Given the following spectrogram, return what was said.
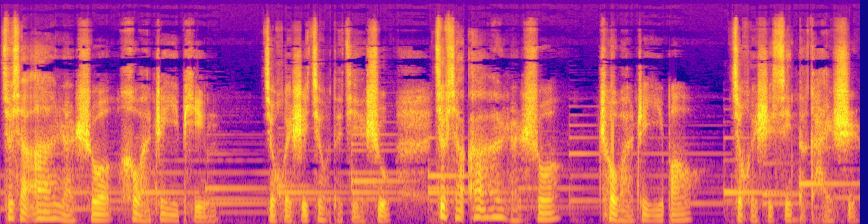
就像安安然说，喝完这一瓶，就会是旧的结束；就像安安然说，抽完这一包，就会是新的开始。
